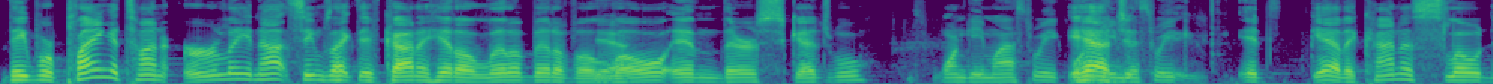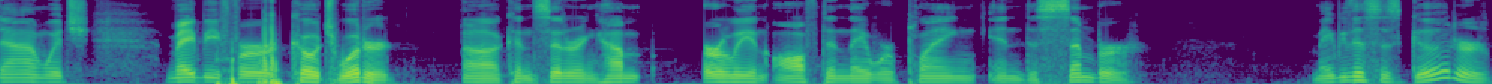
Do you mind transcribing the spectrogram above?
they were playing a ton early. Now it seems like they've kind of hit a little bit of a Yeah. lull in their schedule. It's one game last week, one yeah, game ju- this week. It's yeah, they kind of slowed down, which maybe for Coach Woodard, uh, considering how early and often they were playing in December. Maybe this is good, or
